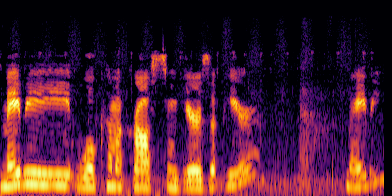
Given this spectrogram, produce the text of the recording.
Maybe we'll come across some gears up here. Maybe.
